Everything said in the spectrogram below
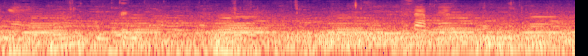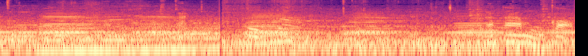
็นไงตึงแซ่บเนี่ยรัหน้าหมูกรอบ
